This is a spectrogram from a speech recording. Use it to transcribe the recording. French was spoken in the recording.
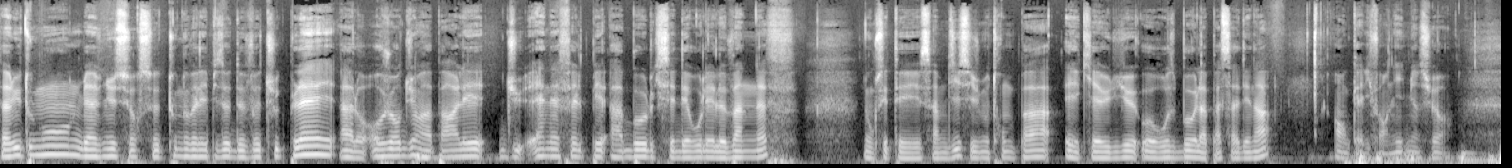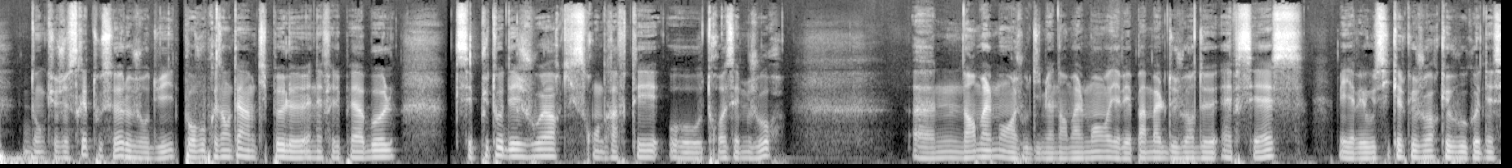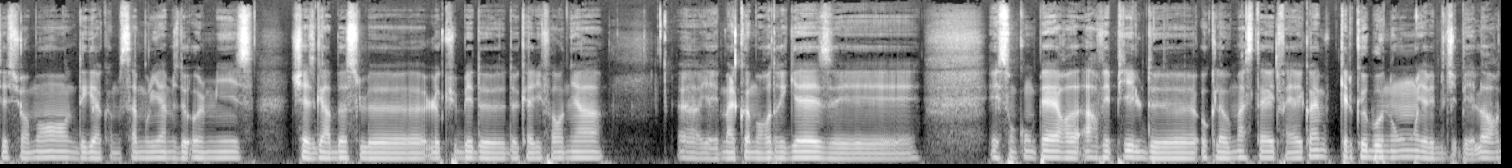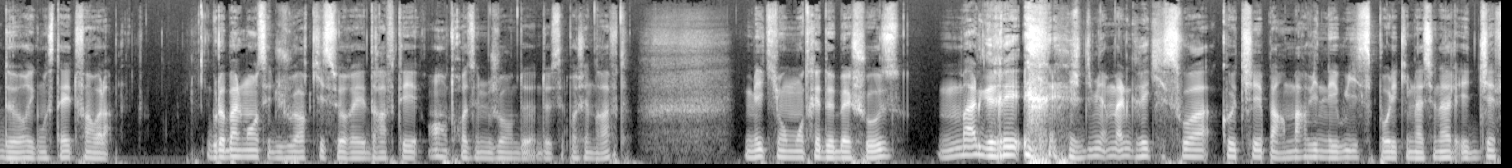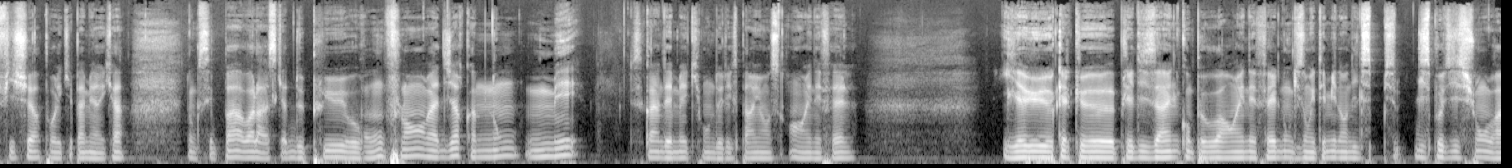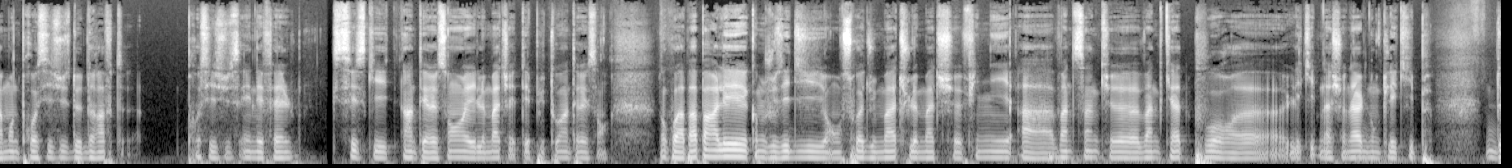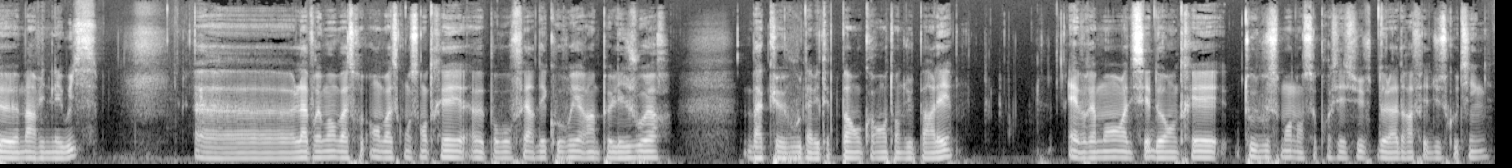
Salut tout le monde, bienvenue sur ce tout nouvel épisode de The Truck Play. Alors aujourd'hui on va parler du NFLPA Bowl qui s'est déroulé le 29. Donc c'était samedi si je me trompe pas et qui a eu lieu au Rose Bowl à Pasadena en Californie bien sûr. Donc je serai tout seul aujourd'hui pour vous présenter un petit peu le NFLPA Bowl. C'est plutôt des joueurs qui seront draftés au troisième jour. Euh, normalement, hein, je vous dis bien normalement, il y avait pas mal de joueurs de FCS. Mais il y avait aussi quelques joueurs que vous connaissez sûrement, des gars comme Sam Williams de Ole Miss, Chase Garbus, le, le QB de, de California. Euh, il y avait Malcolm Rodriguez et, son compère euh, Harvey Peel de Oklahoma State. Enfin, il y avait quand même quelques beaux noms. Il y avait JB Lord de Oregon State. Enfin, voilà. Globalement, c'est du joueur qui serait drafté en troisième jour de, de cette prochaine draft. Mais qui ont montré de belles choses malgré, je dis bien malgré qu'il soit coaché par Marvin Lewis pour l'équipe nationale et Jeff Fisher pour l'équipe américaine. Donc c'est pas voilà ce qu'il y a de plus ronflant, on va dire, comme nom, mais c'est quand même des mecs qui ont de l'expérience en NFL. Il y a eu quelques play design qu'on peut voir en NFL, donc ils ont été mis dans disposition vraiment de processus de draft, processus NFL c'est ce qui est intéressant et le match a été plutôt intéressant. Donc on va pas parler, comme je vous ai dit, en soi du match. Le match finit à 25-24 pour euh, l'équipe nationale, donc l'équipe de Marvin Lewis. Euh, là vraiment on va se, concentrer euh, pour vous faire découvrir un peu les joueurs bah, que vous n'avez peut-être pas encore entendu parler. Et vraiment essayer de rentrer tout doucement dans ce processus de la draft et du scouting.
